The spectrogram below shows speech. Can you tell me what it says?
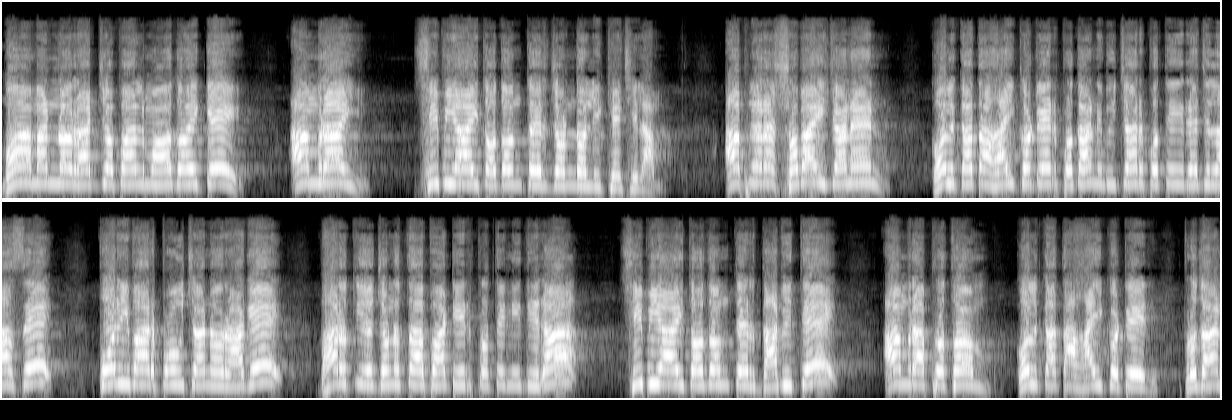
মহামান্য রাজ্যপাল মহোদয়কে আমরাই সিবিআই তদন্তের জন্য লিখেছিলাম। আপনারা সবাই জানেন কলকাতা হাইকোর্টের প্রধান বিচারপতি রেজলাসে পরিবার পৌঁছানোর আগে ভারতীয় জনতা পার্টির প্রতিনিধিরা সিবিআই তদন্তের দাবিতে আমরা প্রথম কলকাতা হাইকোর্টের প্রধান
